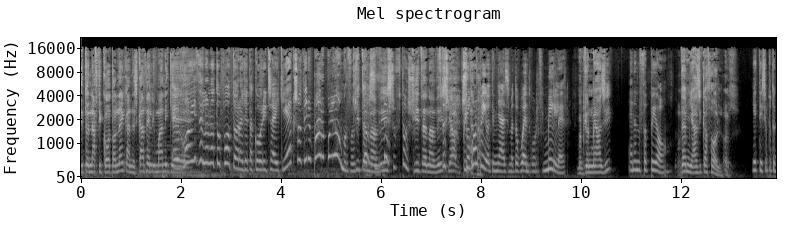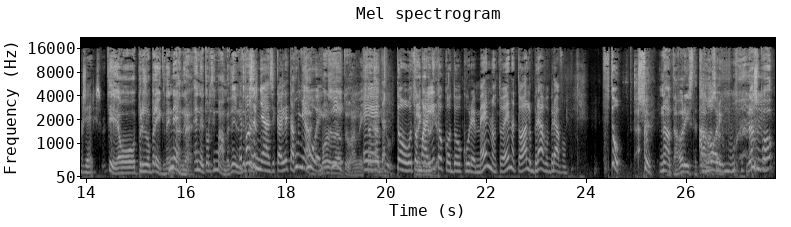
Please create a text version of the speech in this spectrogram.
Ε, Το ναυτικό τον έκανες κάθε λιμάνι και. Εγώ ήθελα να το πω τώρα για τα κορίτσια εκεί έξω ότι είναι πάρα πολύ όμορφος. Κοίτα να δεις. Κοίτα να δεις. Σου έχουν πει ότι μοιάζει με τον Wentworth Miller, Με ποιον μοιάζει; έναν ηθοποιό. Δεν μοιάζει καθόλου. Όχι. Γιατί εσύ που τον ξέρεις. Τι, ο Prison Break δεν Ναι. ήταν. Ναι. Ε, ναι, τον θυμάμαι. Δεν, Ε, πώς δεν μοιάζει, καλέ, τα Πού μοιάζει; του Μόνο εκεί. το τατού, αν έχει. Ε, Τα τα- τατού. το Αυτό το είναι μαλλί καινούριο. το κοντοκουρεμένο, το ένα, το άλλο. Μπράβο, μπράβο. Φτού. Σου. Να τα, ορίστε. Τα Αγόρι έδωσα. μου. Να σου πω,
